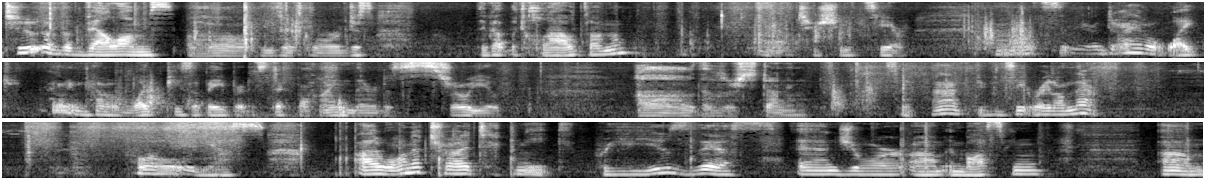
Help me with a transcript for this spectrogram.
two of the vellums. Oh, these are gorgeous. They've got the clouds on them. Two sheets here. Uh, let's see. Do I have a white? I don't even have a white piece of paper to stick behind there to show you. Oh, those are stunning. See, ah, you can see it right on there. Oh, yes. I want to try a technique where you use this and your um, embossing, um,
